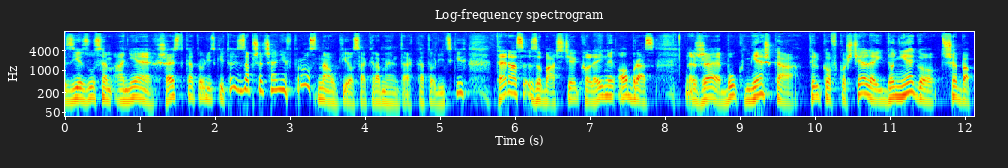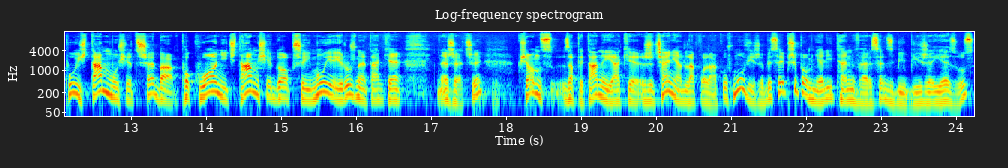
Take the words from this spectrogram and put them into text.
z Jezusem, a nie chrzest katolicki. To jest zaprzeczenie wprost nauki o sakramentach katolickich. Teraz zobaczcie kolejny obraz, że Bóg mieszka tylko w kościele do niego trzeba pójść, tam mu się trzeba pokłonić, tam się go przyjmuje i różne takie rzeczy. Ksiądz zapytany, jakie życzenia dla Polaków, mówi, żeby sobie przypomnieli ten werset z Biblii, że Jezus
